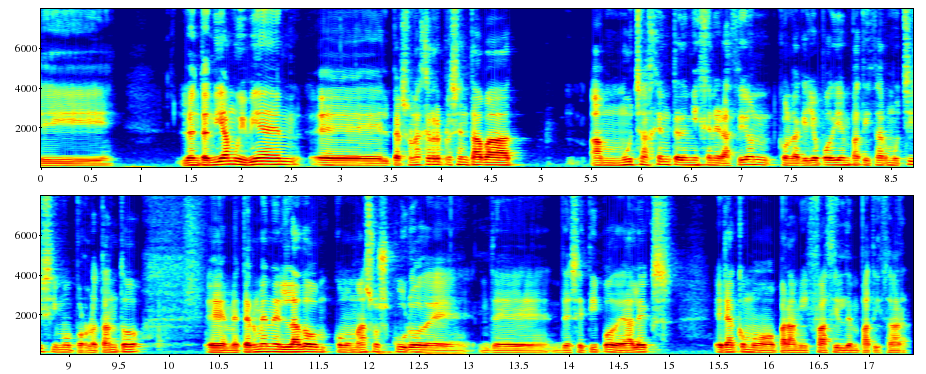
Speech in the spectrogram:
Y lo entendía muy bien. eh, el personaje representaba a mucha gente de mi generación con la que yo podía empatizar muchísimo. Por lo tanto, eh, meterme en el lado como más oscuro de, ese tipo de Alex era como para mí fácil de empatizar.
